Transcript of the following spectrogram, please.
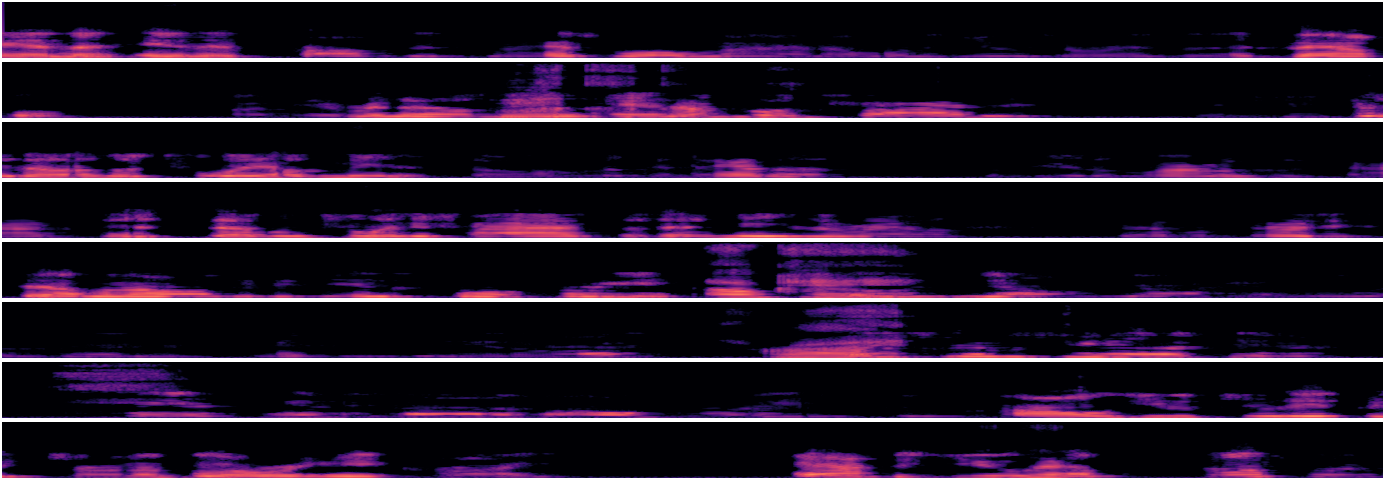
And, uh, and if Prophetess Glass won't mind, I want to use her as an example uh, every now and then. And I'm going to try to keep it under 12 minutes. So I'm looking at a computer monitor. The time says 7:25, so that means around 7:37 all to begin to start praying. So Okay. y'all, y'all help me with that as you can, all right? Right. the scripture has here says, "And the God of all grace, who called you to His eternal glory in Christ, after you have suffered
